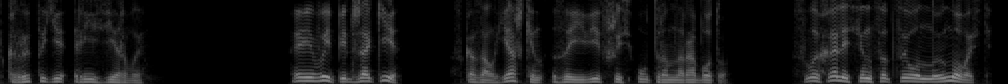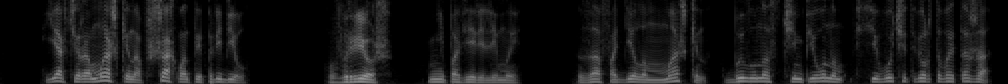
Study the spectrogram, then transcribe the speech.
Скрытые резервы. «Эй вы, пиджаки!» — сказал Яшкин, заявившись утром на работу. «Слыхали сенсационную новость? Я вчера Машкина в шахматы прибил». «Врешь!» — не поверили мы. Зав. отделом Машкин был у нас чемпионом всего четвертого этажа,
